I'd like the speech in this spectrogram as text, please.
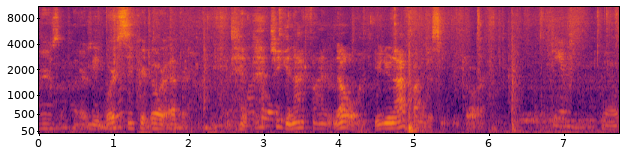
Where's the where's the worst secret door ever? she cannot find. it. No, you do not find a secret door. Damn. Yep.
